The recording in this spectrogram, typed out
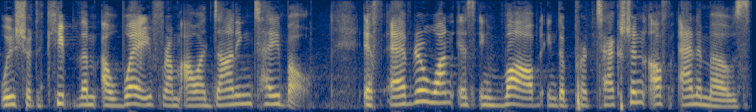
We should keep them away from our dining table. If everyone is involved in the protection of animals,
